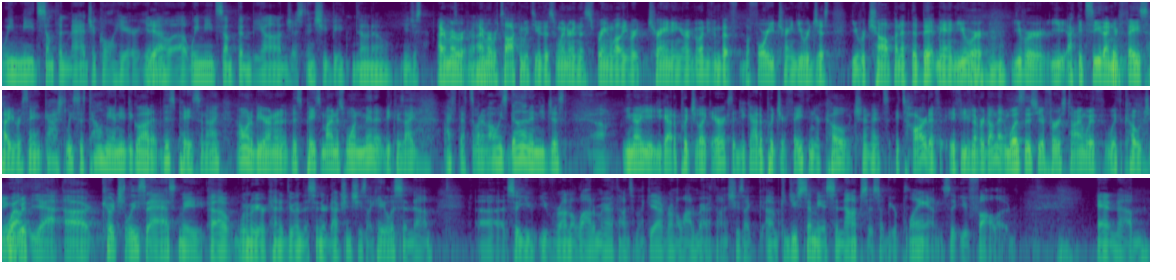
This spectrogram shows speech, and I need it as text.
We need something magical here, you Yeah. know. Uh, we need something beyond just. And she'd be, no, no, you just. I remember I remember talking with you this winter and the spring while you were training, or not even bef- before you trained. You were just you were chomping at the bit, man. You were Mm-hmm. you were you, I could see it on your face how you were saying, "Gosh, Lisa's telling me I need to go out at this pace, and I, I want to be running at this pace minus one minute because I, I that's what I've always done." And you just Yeah. you know you, you got to put your like Eric said, you got to put your faith in your coach, and it's it's hard if if you've never done that. And was this your first time with with coaching? Well, with yeah. Uh, Coach Lisa asked me uh, when we were kind of doing this introduction. She's like, "Hey, listen. Um, uh, so you, you've run a lot of marathons." I'm like, "Yeah, I've run a lot of marathons." She's like, um, "Could you send me a synopsis of your plans that you've followed?" And um,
